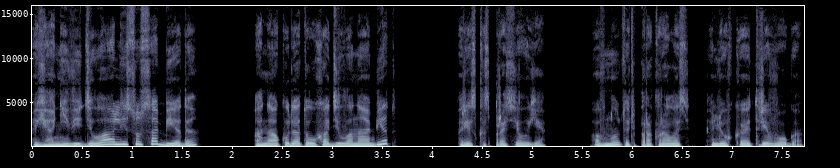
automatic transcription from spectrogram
«Я не видела Алису с обеда. Она куда-то уходила на обед?» — резко спросил я. Внутрь прокралась легкая тревога.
